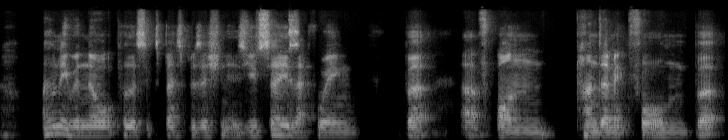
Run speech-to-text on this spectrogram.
I don't even know what Pulisic's best position is. You'd say left wing, but uh, on pandemic form, but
